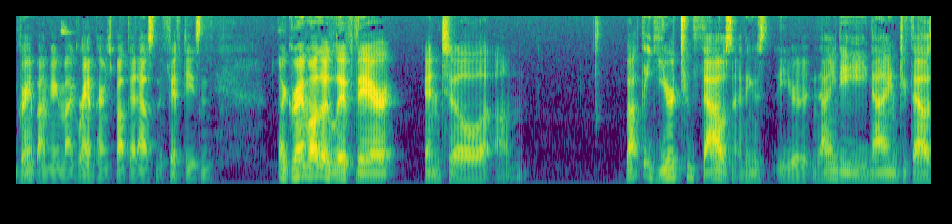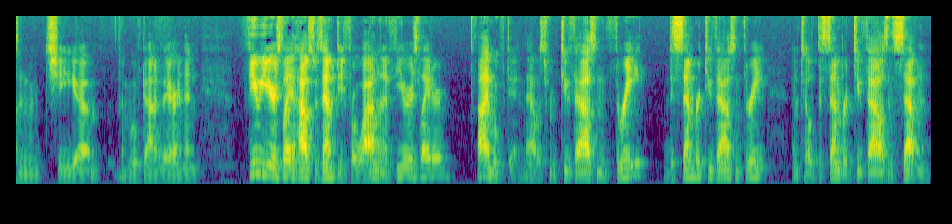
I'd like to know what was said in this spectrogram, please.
grandpa, I mean, my grandparents bought that house in the 50s, and my grandmother lived there until um, about the year 2000. I think it was the year 99, 2000 when she uh, moved out of there. And then a few years later, the house was empty for a while. And a few years later, I moved in. That was from 2003, December 2003, until December 2007.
